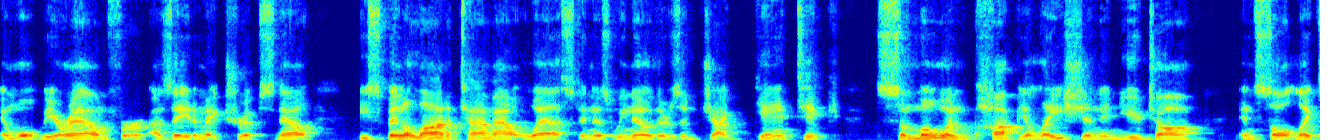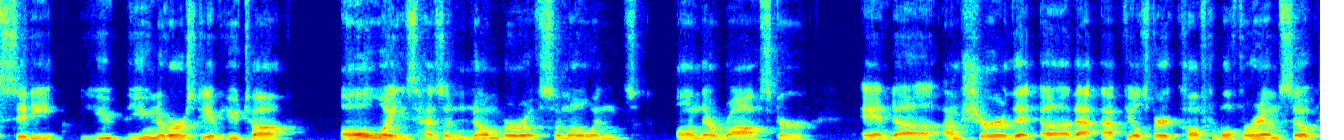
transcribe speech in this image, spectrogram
and won't be around for Isaiah to make trips. Now, he spent a lot of time out west. And as we know, there's a gigantic Samoan population in Utah and Salt Lake City. U- the University of Utah always has a number of Samoans on their roster. And uh, I'm sure that, uh, that that feels very comfortable for him. So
